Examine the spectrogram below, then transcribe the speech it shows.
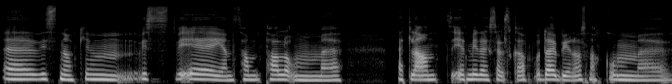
Eh, hvis noen Hvis vi er i en samtale om eh, et eller annet i et middagsselskap, og de begynner å snakke om eh,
